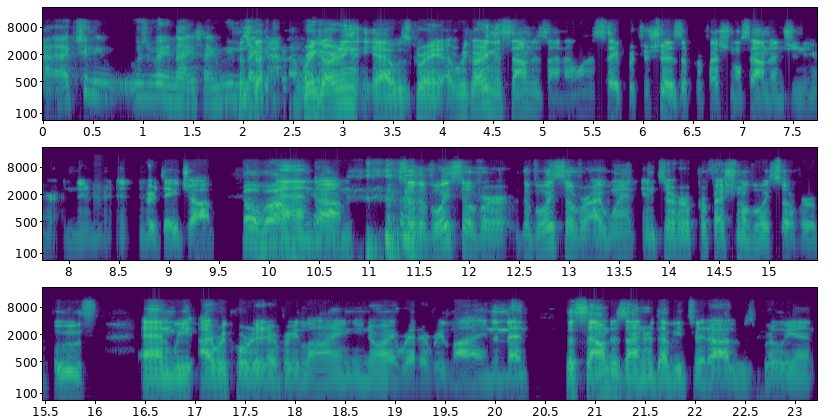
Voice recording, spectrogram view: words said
actually it was very nice. I really liked it. Regarding yeah, it was great. Uh, regarding the sound design, I want to say Patricia is a professional sound engineer in, in her day job. Oh wow! And um, so the voiceover, the voiceover, I went into her professional voiceover booth, and we I recorded every line. You know, I read every line, and then the sound designer David Veral, who's brilliant,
